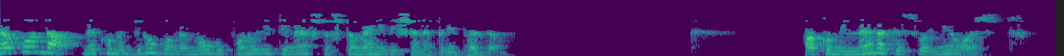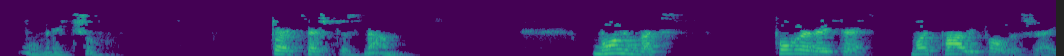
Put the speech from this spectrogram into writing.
Kako onda nekome drugome mogu ponuditi nešto što meni više ne pripada? Ako mi ne date svoju milost, umreću. To je sve što znam. Molim vas, pogledajte moj pali položaj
